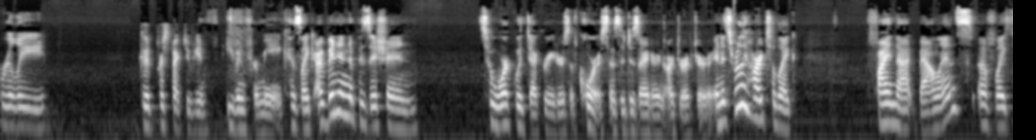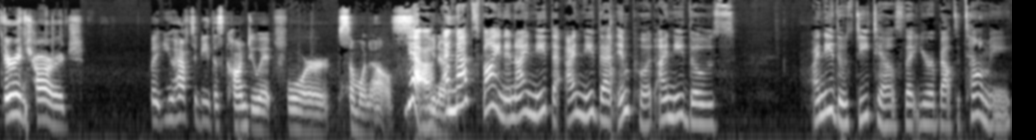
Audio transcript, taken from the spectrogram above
really good perspective, even- for me, because like I've been in a position to work with decorators, of course, as a designer and art director, and it's really hard to like find that balance of like they're in charge, but you have to be this conduit for someone else. Yeah, you know, and that's fine. And I need that. I need that input. I need those. I need those details that you're about to tell me.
